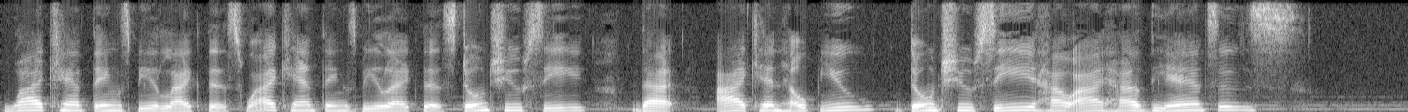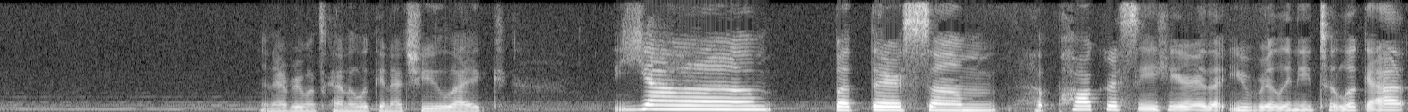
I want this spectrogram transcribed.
Why can't things be like this? Why can't things be like this? Don't you see that I can help you? Don't you see how I have the answers? And everyone's kind of looking at you like, yeah, but there's some hypocrisy here that you really need to look at.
